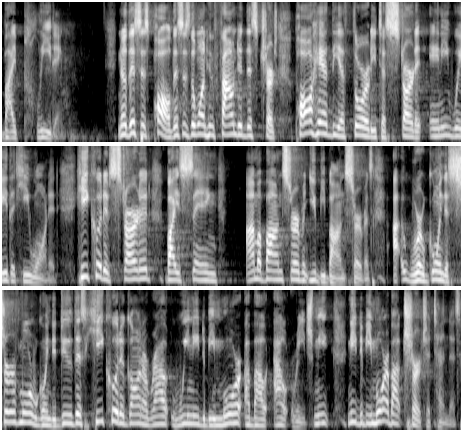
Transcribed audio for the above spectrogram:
by pleading. No, this is Paul. This is the one who founded this church. Paul had the authority to start it any way that he wanted. He could have started by saying, I'm a bond servant, you be bond servants. we're going to serve more, we're going to do this. He could have gone a route, we need to be more about outreach, we need to be more about church attendance.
